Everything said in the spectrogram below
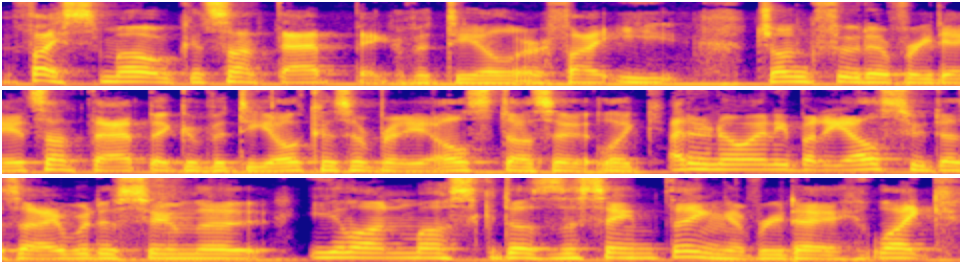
if I smoke, it's not that big of a deal. Or if I eat junk food every day, it's not that big of a deal because everybody else does it. Like, I don't know anybody else who does it. I would assume that Elon Musk does the same thing every day. Like,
